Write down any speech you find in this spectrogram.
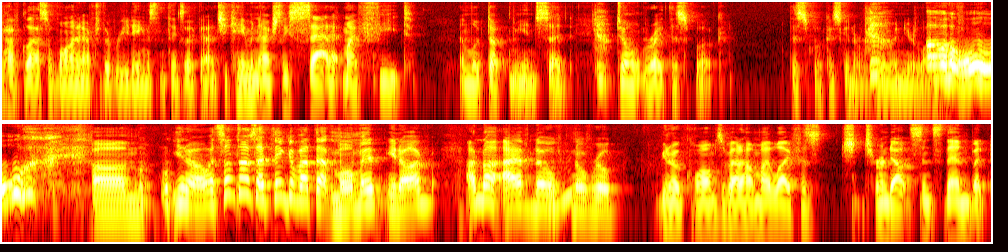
have a glass of wine after the readings and things like that. And she came and actually sat at my feet and looked up at me and said, "Don't write this book. This book is going to ruin your life." Oh, um, you know. And sometimes I think about that moment. You know, I'm I'm not. I have no mm-hmm. no real you know qualms about how my life has turned out since then. But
